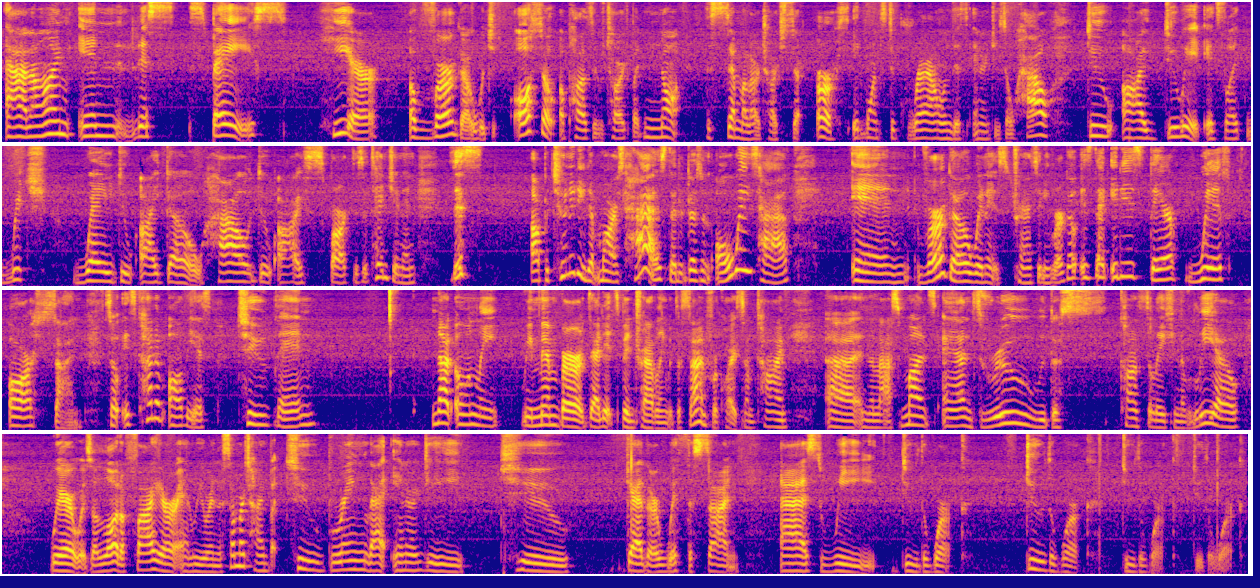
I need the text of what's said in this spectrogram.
And I'm in this space here of Virgo, which is also a positive charge, but not the similar charge to earth. It wants to ground this energy. So how do i do it? It's like which way do i go? How do i spark this attention? And this opportunity that mars has that it doesn't always have in virgo when it's transiting virgo is that it is there with our sun. So it's kind of obvious to then not only remember that it's been traveling with the sun for quite some time uh, in the last months and through the constellation of Leo, where it was a lot of fire and we were in the summertime, but to bring that energy together with the sun as we do the work. Do the work, do the work, do the work.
